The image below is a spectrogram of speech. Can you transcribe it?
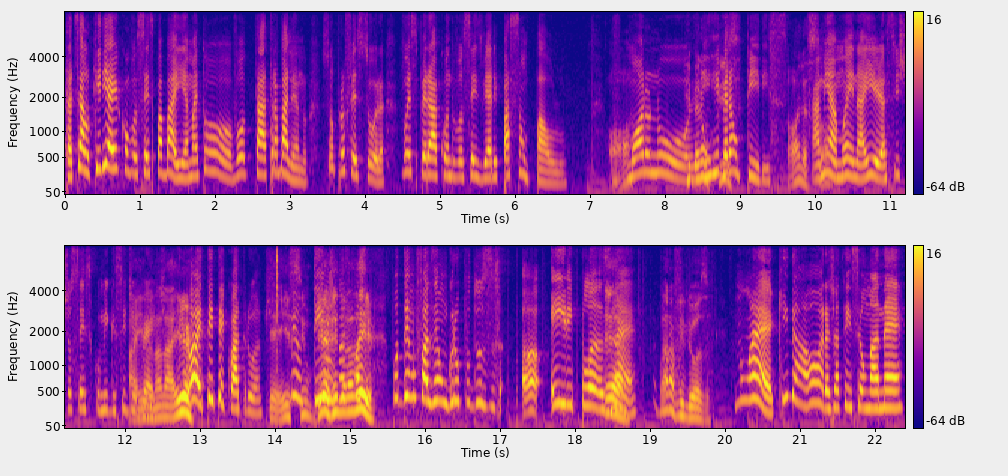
Tatselo, queria ir com vocês pra Bahia, mas tô, vou estar trabalhando. Sou professora. Vou esperar quando vocês vierem pra São Paulo. Ó, Moro no Ribeirão em Pires. Ribeirão Pires. olha só. A minha mãe, Nair, assiste vocês comigo e se Aí, diverte. dona Nair. 84 anos. Que isso, Meu um Deus, beijo, hein, dona Nair. Podemos fazer um grupo dos ah, 80 plus, É, né? maravilhoso. Não é? Que da hora. Já tem seu mané.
